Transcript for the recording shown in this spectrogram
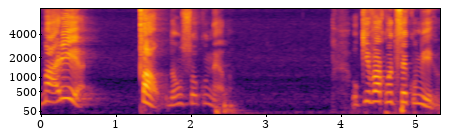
Maria! Pau! Dou um soco nela o que vai acontecer comigo?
